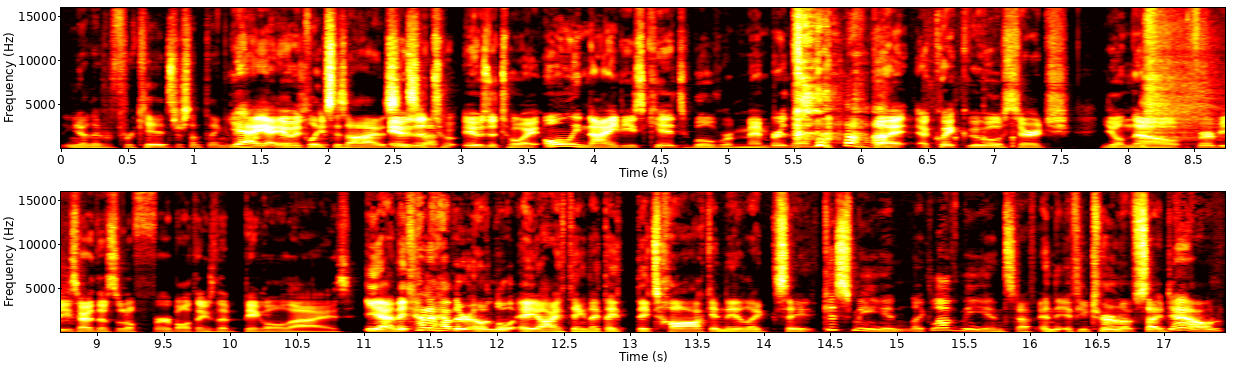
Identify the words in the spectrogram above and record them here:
you know, they're for kids or something. Yeah, yeah. It was blinks his eyes. It was a to- it was a toy. Only '90s kids will remember them, but a quick Google search you'll know Furbies are those little furball things with big old eyes. Yeah, and they kind of have their own little AI thing. Like they, they talk and they like say kiss me and like love me and stuff. And if you turn them upside down,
